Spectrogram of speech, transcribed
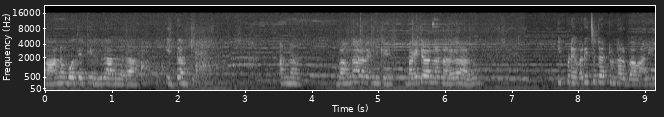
పానం పోతే తిరిగి రాదు కదా. ఇద్దాం తి అన్న బంగారం ఎందుకే? బయట ఎవరన్నా అడగరాదు? ఇప్పుడు ఎవరిచ్చేటట్టున్నారు భవాని?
